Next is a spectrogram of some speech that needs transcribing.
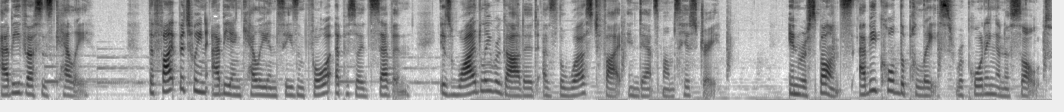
Abby versus Kelly. The fight between Abby and Kelly in season 4, episode 7, is widely regarded as the worst fight in Dance Mum's history. In response, Abby called the police, reporting an assault.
